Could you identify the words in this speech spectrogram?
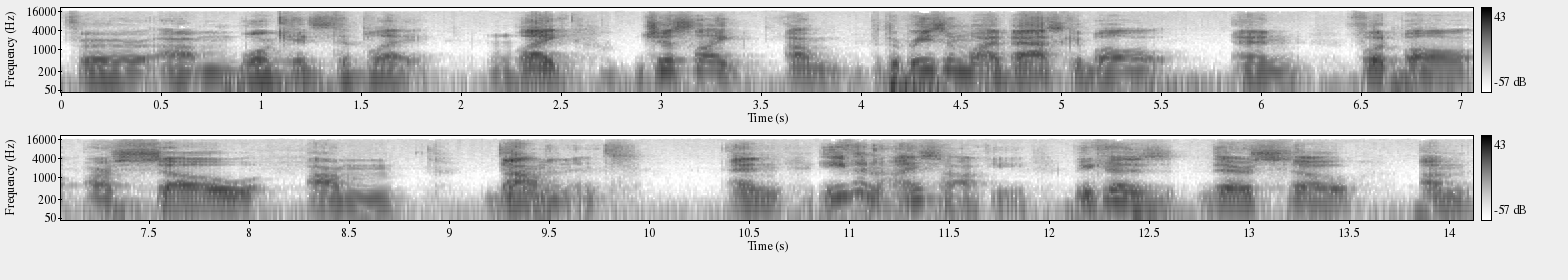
for um, more kids to play. Mm-hmm. Like just like um, the reason why basketball and football are so um, dominant, and even ice hockey because they're so um,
